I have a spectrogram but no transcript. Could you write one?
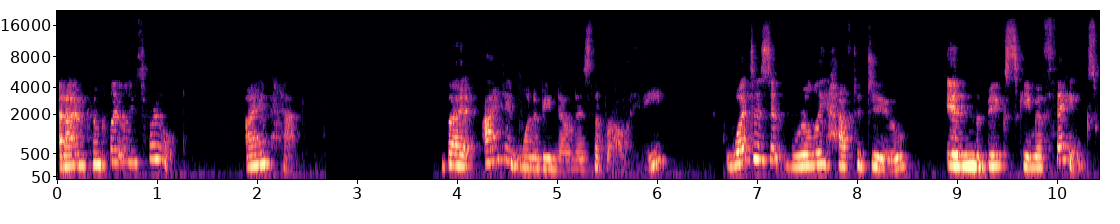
and I am completely thrilled. I am happy. But I didn't want to be known as the bra lady what does it really have to do in the big scheme of things?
